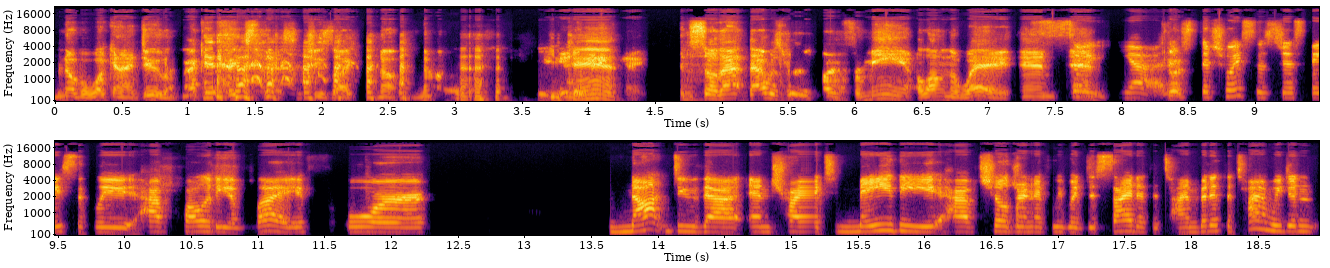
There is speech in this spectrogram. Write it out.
no, but what can I do? Like, I can fix this. And she's like, no, no, You can't. And so that that was really hard for me along the way. And so and yeah, the, the choice was just basically have quality of life or not do that and try to maybe have children if we would decide at the time. But at the time, we didn't.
